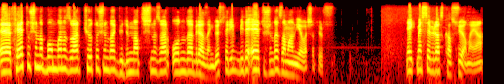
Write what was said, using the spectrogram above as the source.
Ee, F tuşunda bombanız var, Q tuşunda güdümlü atışınız var. Onu da birazdan göstereyim. Bir de E tuşunda zamanı yavaşlatıyoruz. Ne hikmetse biraz kasıyor ama ya.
